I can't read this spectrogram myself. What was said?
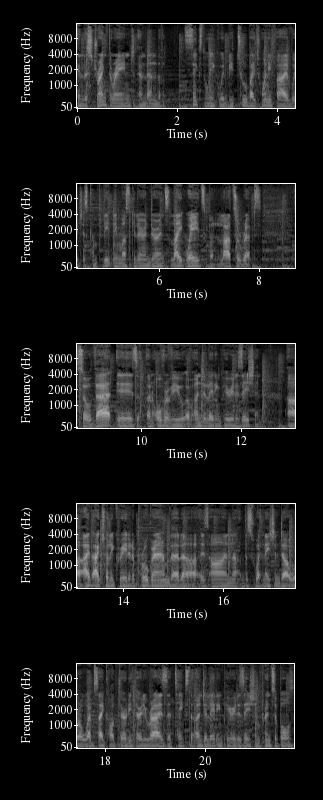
in the strength range, and then the sixth week would be 2 by 25, which is completely muscular endurance, light weights, but lots of reps. So that is an overview of undulating periodization. Uh, I've actually created a program that uh, is on the sweatnation.world website called 3030 Rise that takes the undulating periodization principles,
